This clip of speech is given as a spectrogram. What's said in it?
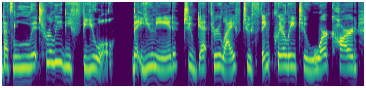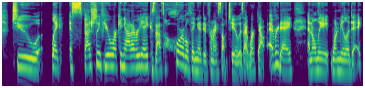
that's literally the fuel that you need to get through life, to think clearly, to work hard, to like, especially if you're working out every day, because that's a horrible thing I did for myself too, is I worked out every day and only ate one meal a day.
